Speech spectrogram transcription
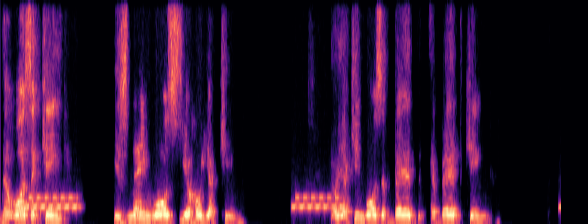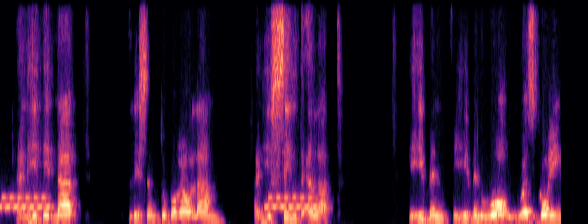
There was a king, his name was Yehoiakim. Yehoiakim was a bad, a bad king, and he did not listen to Borei Olam, and he sinned a lot. He even, he even wore, was going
